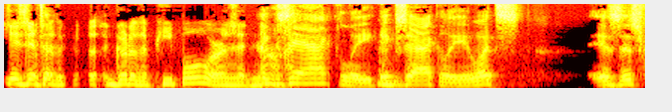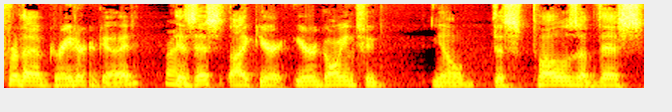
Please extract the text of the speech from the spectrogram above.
Is it for the good of the people or is it not? exactly, exactly. What's is this for the greater good? Right. Is this like you're you're going to, you know, dispose of this,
